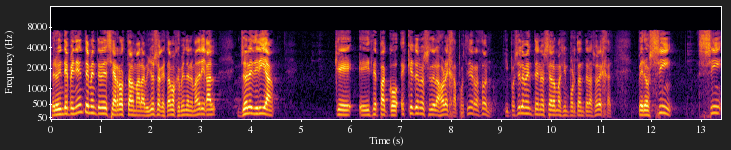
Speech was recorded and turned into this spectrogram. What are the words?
Pero independientemente de ese arroz tan maravilloso que estamos comiendo en el Madrigal, yo le diría que, eh, dice Paco, es que yo no soy de las orejas. Pues tiene razón. y posiblemente no sea lo más importante las orejas, pero sí, sí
